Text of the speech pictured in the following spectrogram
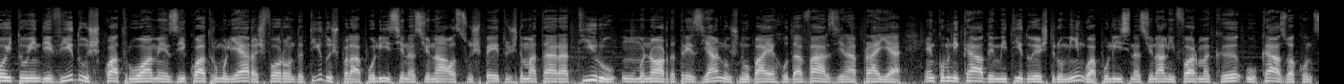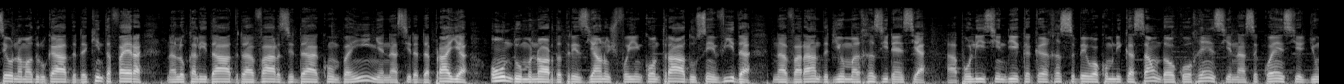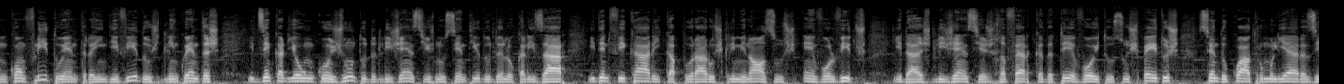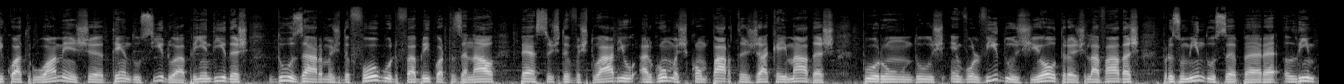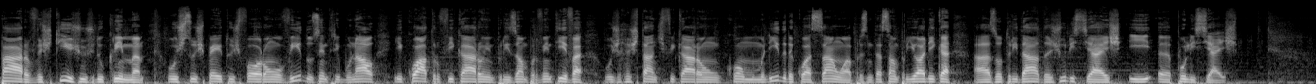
Oito indivíduos, quatro homens e quatro mulheres, foram detidos pela Polícia Nacional suspeitos de matar a tiro um menor de 13 anos no bairro da Várzea, na Praia. Em comunicado emitido este domingo, a Polícia Nacional informa que o caso aconteceu na madrugada da quinta-feira na localidade da Várzea da Companhia, na cidade da Praia, onde o menor de 13 anos foi encontrado sem vida na varanda de uma residência. A polícia indica que recebeu a comunicação da ocorrência na sequência de um conflito entre indivíduos delinquentes e desencadeou um conjunto conjunto de diligências no sentido de localizar, identificar e capturar os criminosos envolvidos. E das diligências refere que deteve oito suspeitos, sendo quatro mulheres e quatro homens, tendo sido apreendidas duas armas de fogo de fabrico artesanal, peças de vestuário, algumas com partes já queimadas por um dos envolvidos e outras lavadas, presumindo-se para limpar vestígios do crime. Os suspeitos foram ouvidos em tribunal e quatro ficaram em prisão preventiva. Os restantes ficaram como medida de coação a apresentação periódica às autoridades judiciais e uh, policiais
